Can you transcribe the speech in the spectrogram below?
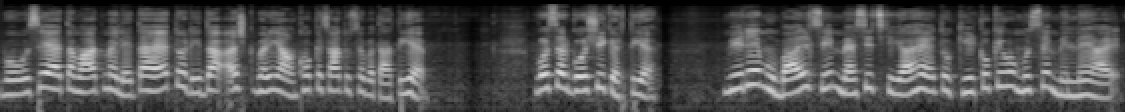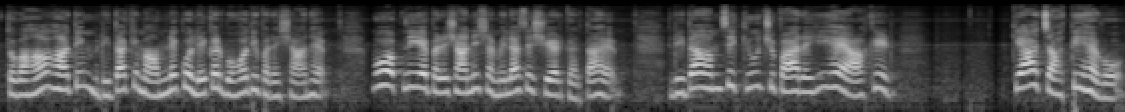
वो उसे अहतमाद में लेता है तो रिदा अश्क भरी आँखों के साथ उसे बताती है। वो सरगोशी करती है। मेरे मोबाइल से मैसेज किया है तो कीर को कि वो मुझसे मिलने आए। तो वहाँ हातिम रीता के मामले को लेकर बहुत ही परेशान है। वो अपनी ये परेशानी शमीला से शेयर करता है। रीता हमसे क्यों छुपा रही है आखिर? क्या चाहती है वो?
